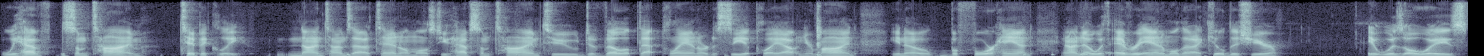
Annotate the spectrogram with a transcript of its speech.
we have some time typically nine times out of ten almost you have some time to develop that plan or to see it play out in your mind you know beforehand. And i know with every animal that i killed this year it was always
